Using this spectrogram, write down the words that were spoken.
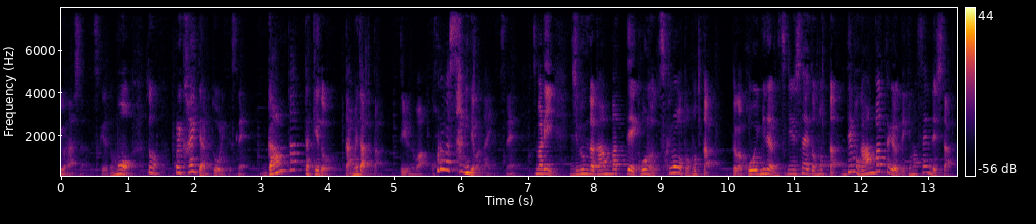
という話なんですけれども、その、これ書いてある通りですね、頑張ったけどダメだったっていうのは、これは詐欺ではないんですね。つまり、自分が頑張ってこういうのを作ろうと思ったとか、こういう未来を実現したいと思った。でも頑張ったけどできませんでした。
